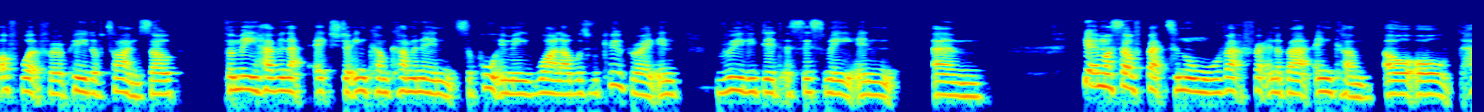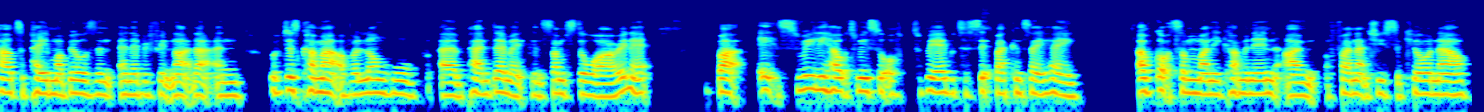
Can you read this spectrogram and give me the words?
off work for a period of time. So for me, having that extra income coming in, supporting me while I was recuperating, really did assist me in um, getting myself back to normal without fretting about income or, or how to pay my bills and, and everything like that. And we've just come out of a long haul uh, pandemic and some still are in it but it's really helped me sort of to be able to sit back and say hey i've got some money coming in. I'm financially secure now.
